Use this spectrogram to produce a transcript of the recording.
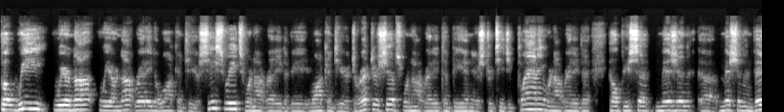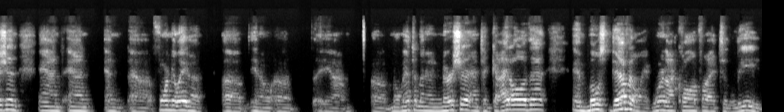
But we we're not we are not ready to walk into your C suites. We're not ready to be walk into your directorships. We're not ready to be in your strategic planning. We're not ready to help you set mission, uh, mission and vision, and and and uh, formulate a uh, you know a, um, a momentum and inertia, and to guide all of that. And most definitely, we're not qualified to lead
